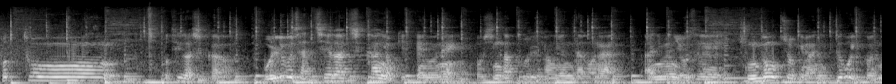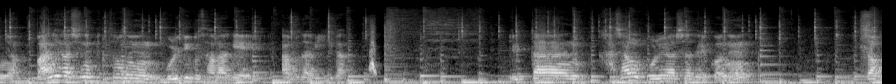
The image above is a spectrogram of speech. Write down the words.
보통 어떻게 가실까요? 몰디브 자체가 직항이 없기 때문에 뭐 싱가포르를 경유한다거나 아니면 요새 중동 쪽이 많이 뜨고 있거든요. 많이 가시는 패턴은 몰디브 사박에 아부다비 이각. 일단 가장 고려하셔야 될 거는 점.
